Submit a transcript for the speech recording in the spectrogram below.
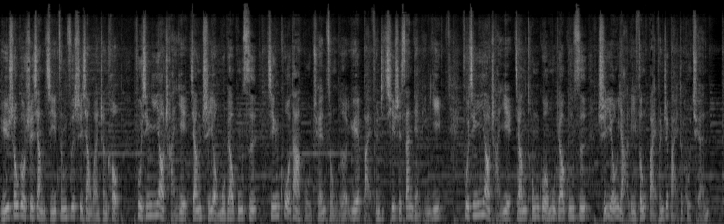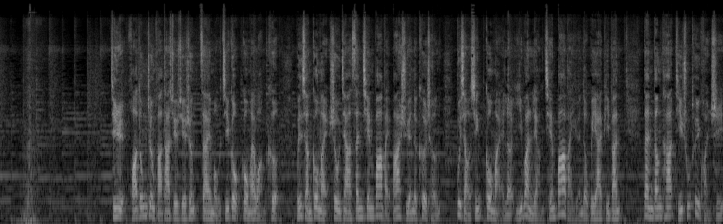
于收购事项及增资事项完成后。复星医药产业将持有目标公司经扩大股权总额约百分之七十三点零一，复星医药产业将通过目标公司持有雅利丰百分之百的股权。近日，华东政法大学学生在某机构购买网课，本想购买售价三千八百八十元的课程，不小心购买了一万两千八百元的 VIP 班，但当他提出退款时，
